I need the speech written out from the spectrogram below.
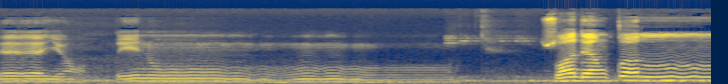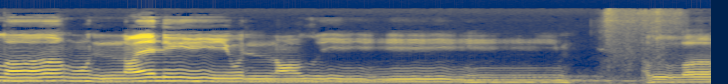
لا يعقلون. صدق الله العلي العظيم. الله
